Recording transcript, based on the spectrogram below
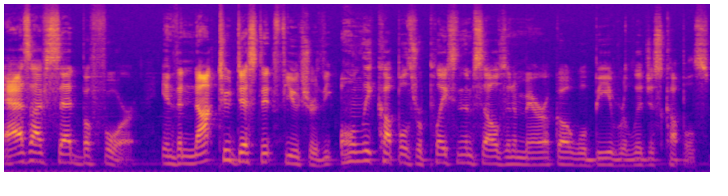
As I've said before, in the not too distant future, the only couples replacing themselves in America will be religious couples.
